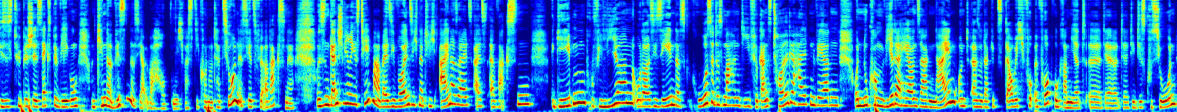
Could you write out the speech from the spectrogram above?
dieses typische Sexbewegung. Und Kinder wissen das ja überhaupt nicht, was die Konnotation ist jetzt für Erwachsene. Und es ist ein ganz schwieriges Thema, weil sie wollen sich natürlich einerseits als Erwachsen geben, profilieren oder sie sehen, dass Große das machen, die für ganz toll gehalten werden. Und nun kommen wir daher und sagen nein. Und also da gibt's, glaube ich, vor, vorprogrammiert äh, der, der, die Diskussion.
